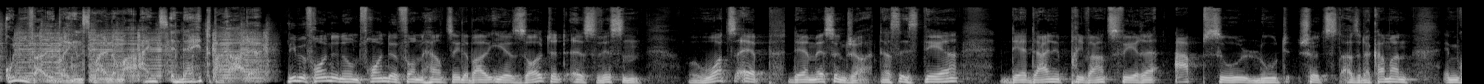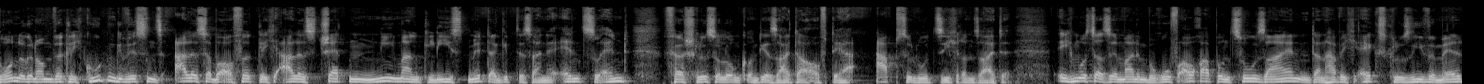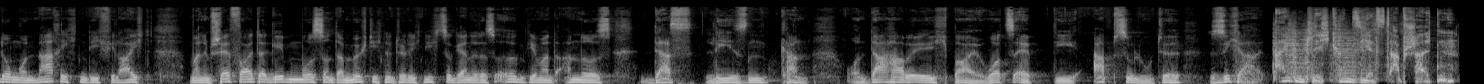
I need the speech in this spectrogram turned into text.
Uli war übrigens mal Nummer 1 in der Hitparade. Liebe Freundinnen und Freunde von Herz, Seele, Ball, ihr solltet es wissen. WhatsApp, der Messenger, das ist der, der deine Privatsphäre absolut schützt. Also da kann man im Grunde genommen wirklich guten Gewissens alles, aber auch wirklich alles chatten. Niemand liest mit. Da gibt es eine End-zu-End-Verschlüsselung und ihr seid da auf der absolut sicheren Seite. Ich muss das in meinem Beruf auch ab und zu sein. Dann habe ich exklusive Meldungen und Nachrichten, die ich vielleicht meinem Chef weitergeben muss. Und da möchte ich natürlich nicht so gerne, dass irgendjemand anderes das lesen kann. Und da habe ich bei WhatsApp die absolute Sicherheit. Eigentlich können Sie jetzt abschalten.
